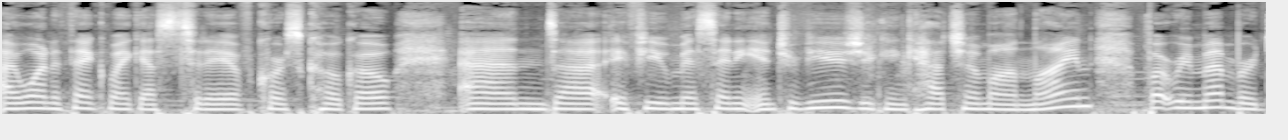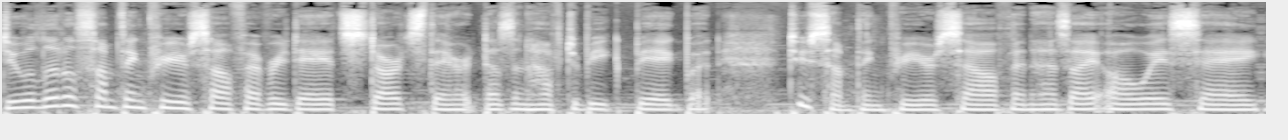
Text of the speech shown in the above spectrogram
I want to thank my guest today, of course, Coco. And uh, if you miss any interviews, you can catch them online. But remember, do a little something for yourself every day. It starts there. It doesn't have to be big, but do something for yourself. And as I always say,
